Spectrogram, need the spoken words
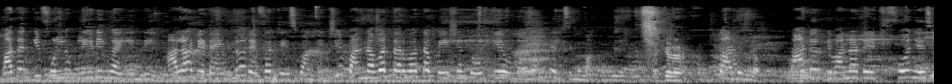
మదర్కి ఫుల్ బ్లీడింగ్ అయ్యింది. అలాంటి టైంలో రెఫర్ చేసి పంపించి వన్ అవర్ తర్వాత పేషెంట్ ఓకే ఉన్నారు అని తెలిసింది మాకు. కాటూరులో. కాటూరుకి వన్ నాట్ ఎయిట్ ఫోన్ చేసి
